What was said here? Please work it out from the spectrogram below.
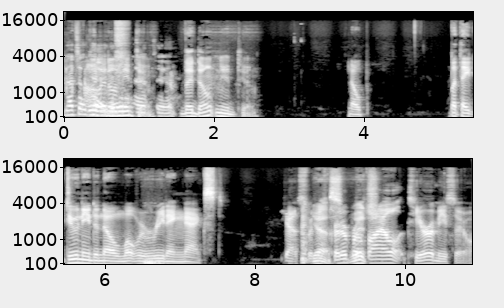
That's Oh, okay. they don't need have to. They don't need to. Nope. But they do need to know what we're hmm. reading next. Yes, which Yes, is critter which- profile tiramisu.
